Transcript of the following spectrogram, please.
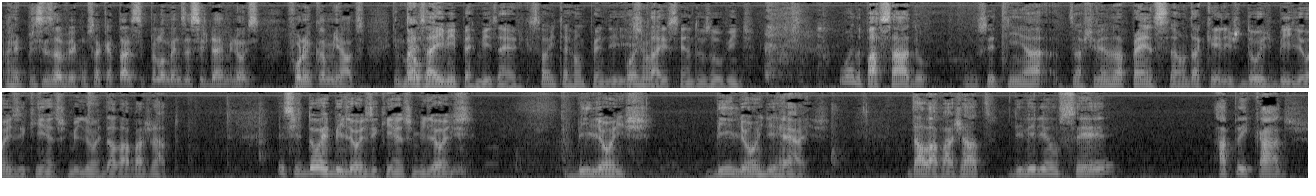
A gente precisa ver com o secretário se pelo menos esses 10 milhões foram encaminhados. Então, Mas aí me permita, Eric, só interrompendo e esclarecendo não. os ouvintes. O ano passado, você tinha, nós tivemos a apreensão daqueles 2 bilhões e 500 milhões da Lava Jato. Esses 2 bilhões e 500 milhões, bilhões, bilhões de reais da Lava Jato deveriam ser aplicados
